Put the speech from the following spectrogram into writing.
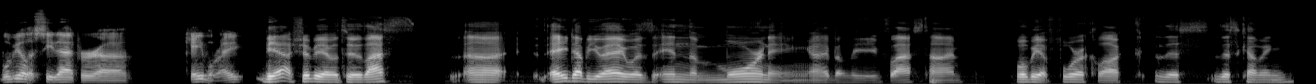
We'll be able to see that for uh cable, right? Yeah, should be able to. Last uh AWA was in the morning, I believe, last time. We'll be at four o'clock this this coming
